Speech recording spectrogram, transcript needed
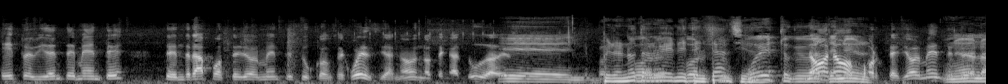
esto evidentemente tendrá posteriormente sus consecuencias, ¿no? No tenga duda de eso. Eh, Pero no tal por- vez en esta por instancia. supuesto que va No, a tener... no, posteriormente, No, no,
